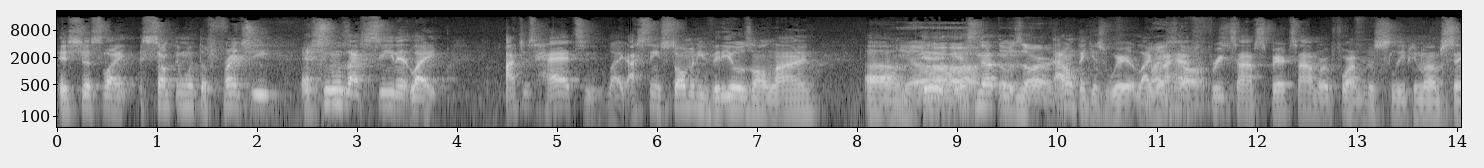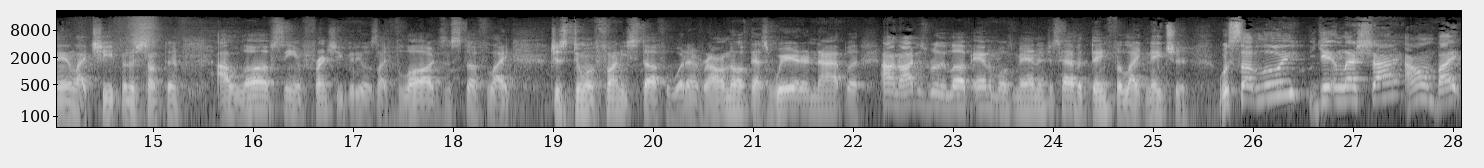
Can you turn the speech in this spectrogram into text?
it's just like something with the Frenchie. As soon as I seen it, like I just had to. Like I seen so many videos online. Um, it- it's nothing. those are I don't think it's weird. Like when I have dogs. free time, spare time, or before I'm gonna sleep, you know what I'm saying, like chiefing or something. I love seeing Frenchie videos, like vlogs and stuff, like just doing funny stuff or whatever. I don't know if that's weird or not, but I don't know. I just really love animals, man, and just have a thing for like nature. What's up, Louis? You getting less shy? I don't bite.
